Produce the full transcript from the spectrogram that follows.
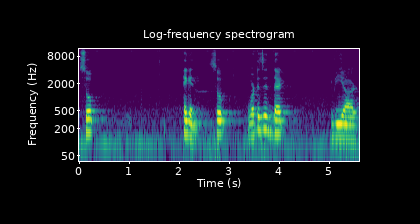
So again so what is it that we are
